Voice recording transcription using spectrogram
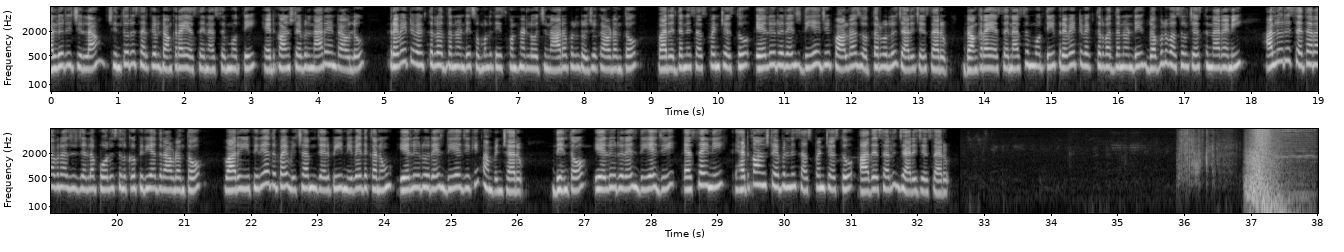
అల్లూరి జిల్లా Chinturu circle Donkarai S I Narasimhamurthy head constable నారాయణరావులు private వ్యక్తుల వద్ద నుండి సొమ్ములు తీసుకుంటున్నట్లు వచ్చిన ఆరోపణలు రుజువు కావడంతో వారిద్దరిని సస్పెండ్ చేస్తూ ఏలూరు రేంజ్ డీఐజీ పాలరాజ్ ఉత్తర్వులు జారీ చేశారు. డొంకరాయ ఎస్ఐ నరసింహమూర్తి ప్రైవేటు వ్యక్తుల వద్ద నుండి డబ్బులు వసూలు చేస్తున్నారని అల్లూరి సీతారామరాజు జిల్లా పోలీసులకు ఫిర్యాదు రావడంతో వారు ఈ ఫిర్యాదుపై విచారణ జరిపి నివేదికను ఏలూరు రేంజ్ డీఐజీకి పంపించారు. దీంతో Eluru range D I G ఎస్ఐని హెడ్ కానిస్టేబుల్ని సస్పెండ్ చేస్తూ ఆదేశాలు జారీ చేశారు.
